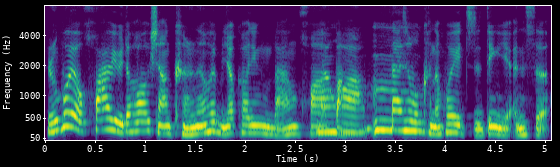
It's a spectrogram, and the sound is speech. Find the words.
如果有花语的话，我想可能会比较靠近兰花吧。花，嗯，但是我可能会指定颜色。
